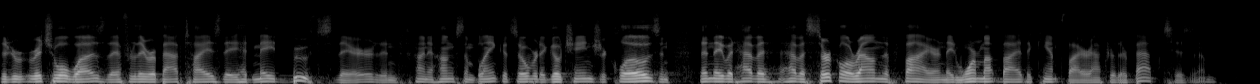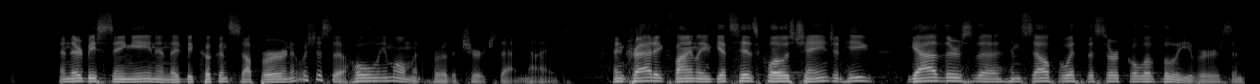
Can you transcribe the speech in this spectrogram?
the ritual was that after they were baptized, they had made booths there, then kind of hung some blankets over to go change your clothes, and then they would have a have a circle around the fire, and they'd warm up by the campfire after their baptism. And there'd be singing, and they'd be cooking supper, and it was just a holy moment for the church that night. And Craddock finally gets his clothes changed, and he gathers the, himself with the circle of believers, and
